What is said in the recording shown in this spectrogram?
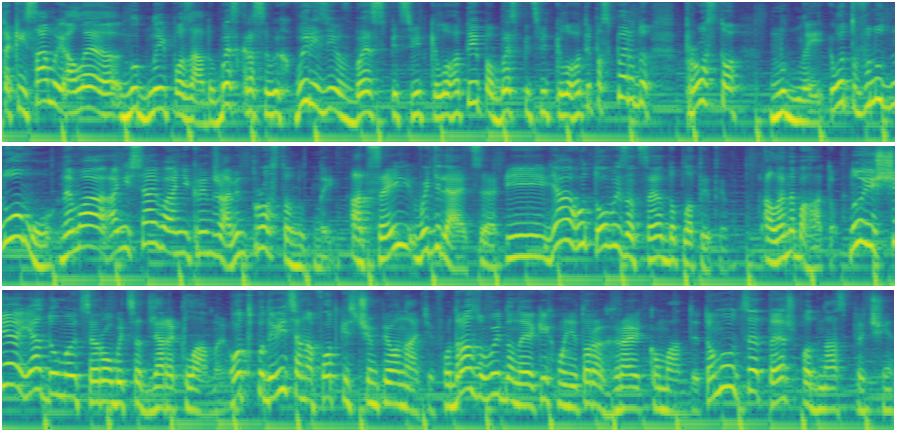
такий самий, але нудний позаду, без красивих вирізів, без підсвітки логотипа, без підсвітки логотипа спереду, просто нудний. І от в нудному нема ані сяйва, ані крінжа. Він просто нудний. А цей виділяється, і я готовий за це доплатити. Але небагато. Ну і ще я думаю, це робиться для реклами. От подивіться на фотки з чемпіонатів. Одразу видно на яких моніторах грають команди. Тому це теж одна з причин.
